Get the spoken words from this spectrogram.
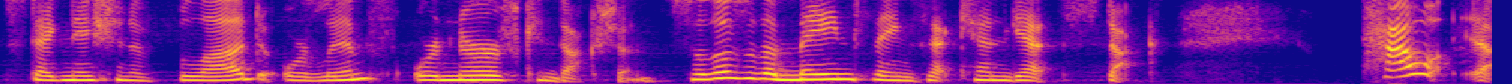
stagnation of blood or lymph or nerve conduction. So those are the main things that can get stuck. How, uh,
